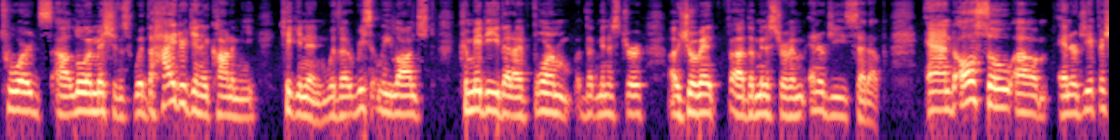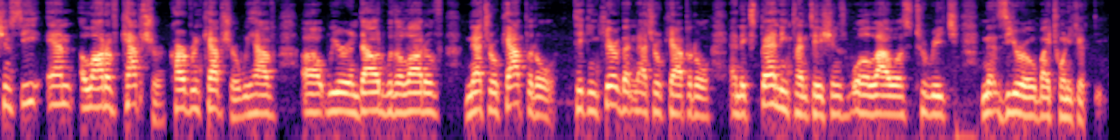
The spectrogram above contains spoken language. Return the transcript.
towards uh, low emissions with the hydrogen economy kicking in, with a recently launched committee that I formed, the Minister uh, Jobet, uh, the Minister of Energy, set up. And also um, energy efficiency and a lot of capture, carbon capture. We have, uh, we are endowed with a lot of natural capital taking care of that natural capital and expanding plantations will allow us to reach net zero by 2050.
